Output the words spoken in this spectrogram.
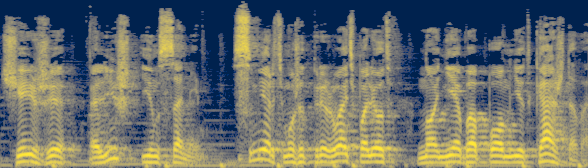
Чей же лишь им самим. Смерть может прервать полет, но небо помнит каждого.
